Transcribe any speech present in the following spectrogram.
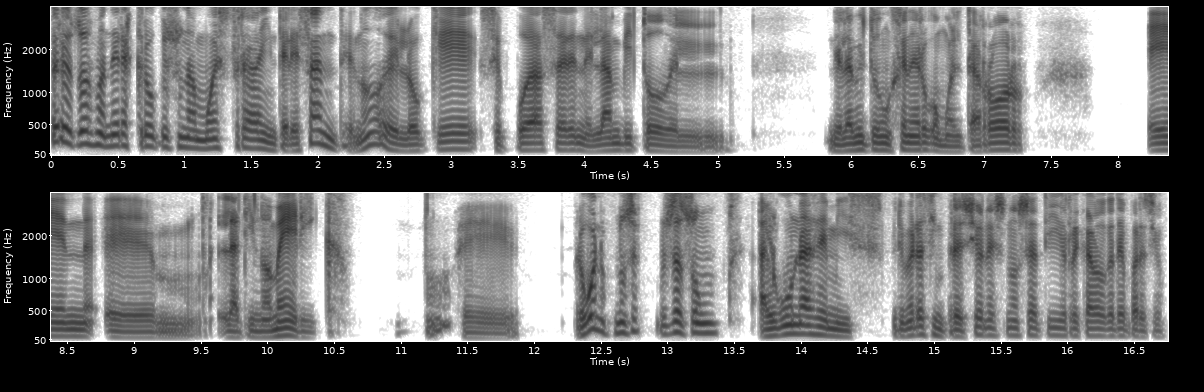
Pero de todas maneras creo que es una muestra interesante, ¿no? De lo que se puede hacer en el ámbito del, ámbito de un género como el terror en em, Latinoamérica. Eh, pero bueno, no sé, esas son algunas de mis primeras impresiones. No sé a ti, Ricardo, ¿qué te pareció?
